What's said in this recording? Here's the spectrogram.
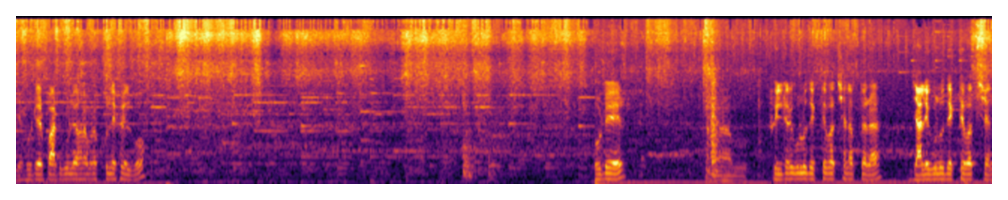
যে হুডের পার্টগুলো এখন আমরা খুলে ফেলব। হুডের ফিল্টারগুলো দেখতে পাচ্ছেন আপনারা, জালিগুলো দেখতে পাচ্ছেন।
